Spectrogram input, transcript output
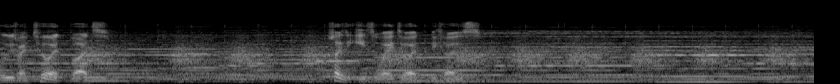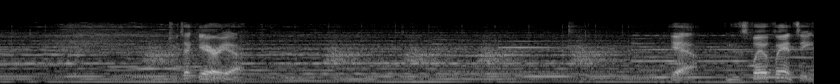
It leads right to it, but it's like the easy way to it because two tech area. Yeah, this is Final Fancy.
